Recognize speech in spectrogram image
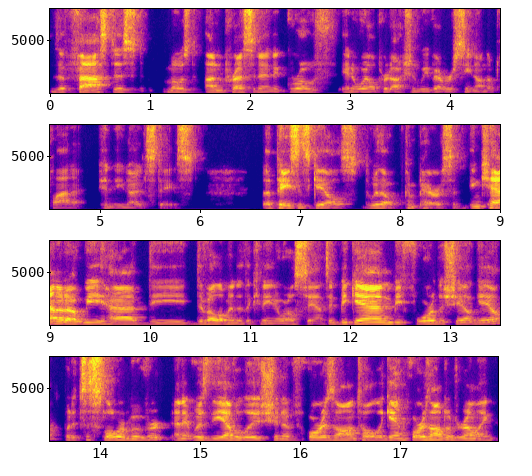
the fastest most unprecedented growth in oil production we've ever seen on the planet in the United States. The pace and scales without comparison. In Canada, we had the development of the Canadian oil sands. It began before the shale gale, but it's a slower mover. And it was the evolution of horizontal, again, horizontal drilling,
